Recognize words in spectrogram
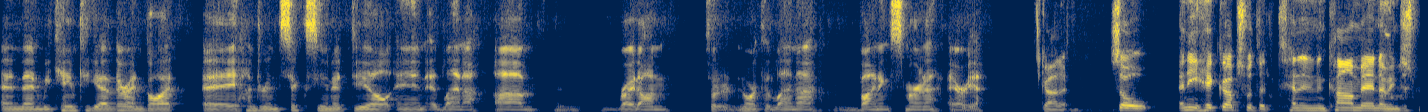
and then we came together and bought a 106 unit deal in Atlanta, um, right on sort of North Atlanta, Vining, Smyrna area. Got it. So, any hiccups with the tenant in common? I mean, just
